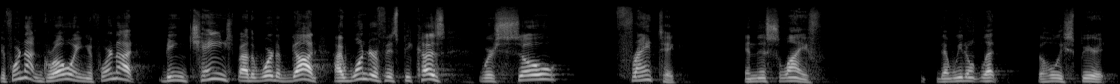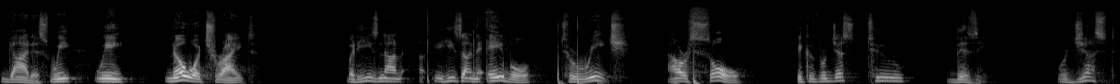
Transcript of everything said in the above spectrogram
If we're not growing, if we're not being changed by the Word of God, I wonder if it's because we're so frantic in this life that we don't let the Holy Spirit guide us. We, we know what's right, but he's, not, he's unable to reach our soul because we're just too busy. We're just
